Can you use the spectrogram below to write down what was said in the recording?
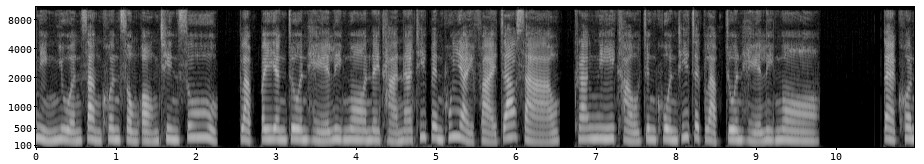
หมิงหยวนสั่งคนส่งอองชินสู้ กลับไปยังจวนเหลีงอนในฐานะที่เป็นผู้ใหญ่ฝ่ายเจ้าสาว ครั้งนี้เขาจึงควรที่จะกลับจวนเหลีงอ แต่คน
